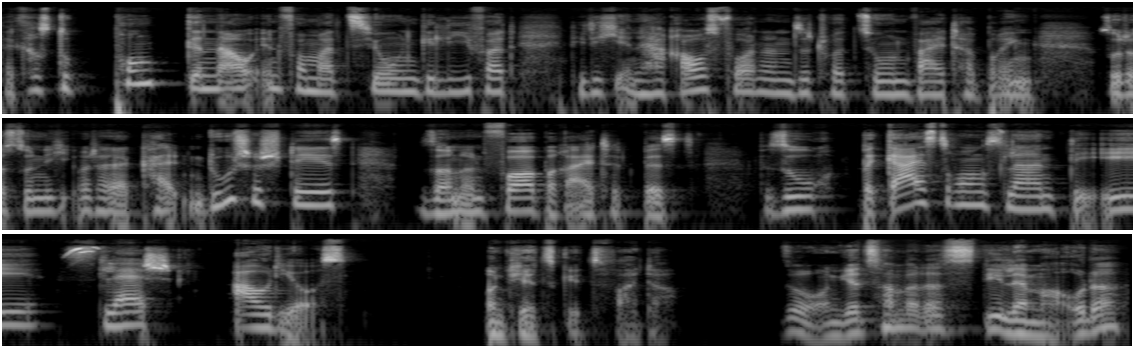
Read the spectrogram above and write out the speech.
Da kriegst du punktgenau Informationen geliefert, die dich in herausfordernden Situationen weiterbringen, sodass du nicht unter der kalten Dusche stehst, sondern vorbereitet bist. Besuch begeisterungsland.de slash Audios. Und jetzt geht's weiter. So, und jetzt haben wir das Dilemma, oder?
